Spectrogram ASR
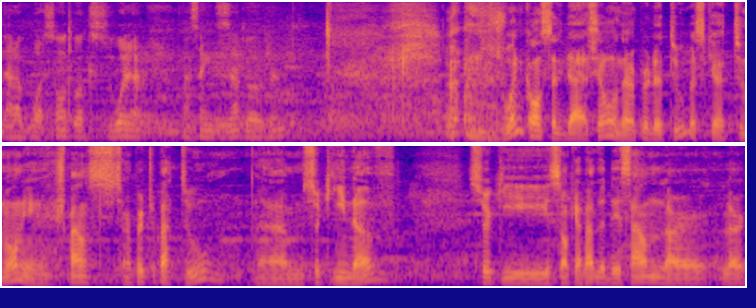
dans, la boisson, toi, que tu vois dans 5-10 ans, toi, Je vois une consolidation d'un peu de tout parce que tout le monde est, je pense, un peu tout partout. Euh, ceux qui innovent, ceux qui sont capables de descendre leur, leur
